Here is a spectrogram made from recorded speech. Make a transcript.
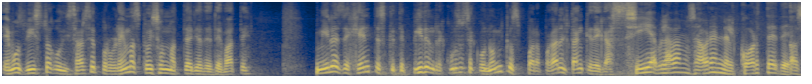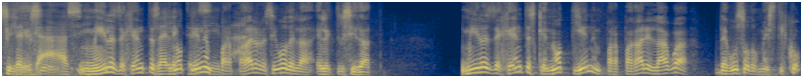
hemos visto agudizarse problemas que hoy son materia de debate miles de gentes que te piden recursos económicos para pagar el tanque de gas. Sí, hablábamos ahora en el corte de, Así del es, gas. miles de gentes que no tienen para pagar el recibo de la electricidad. Miles de gentes que no tienen para pagar el agua de uso doméstico.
